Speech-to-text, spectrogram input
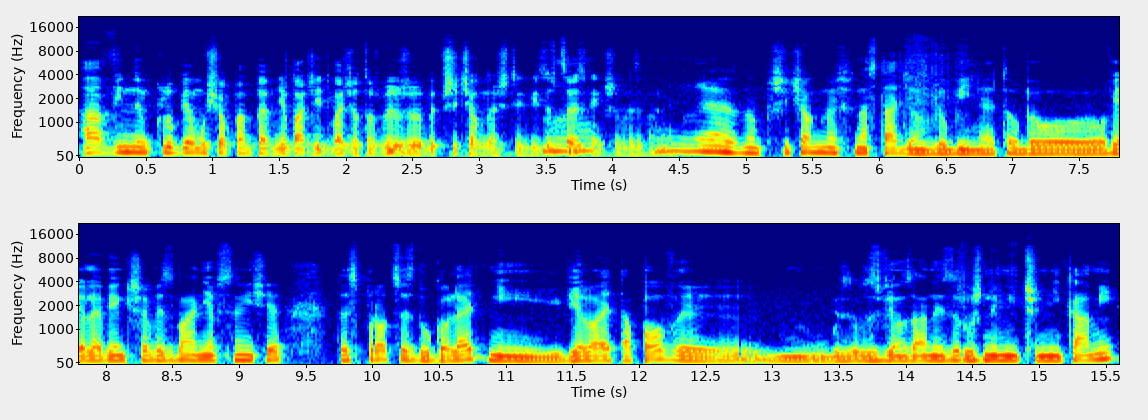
a w innym klubie musiał pan pewnie bardziej dbać o to, żeby, żeby przyciągnąć tych widzów. Co jest No. większym wyzwaniem? Nie, no przyciągnąć na stadion w Lubinę to było o wiele większe wyzwanie, w sensie to jest proces długoletni, wieloetapowy, związany z różnymi czynnikami,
